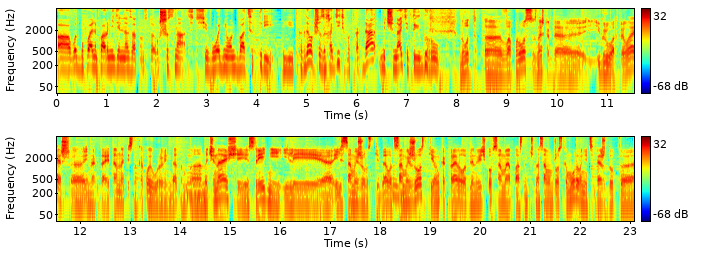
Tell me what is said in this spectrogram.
А вот буквально пару недель назад он стоил 16, сегодня он 23. И когда вообще заходить, вот когда начинать эту игру? Ну вот э, вопрос, знаешь, когда э, игру открываешь э, иногда, и там написано, какой уровень, да, там, э, Мгм. начинающий, средний или, э, или самый жесткий, да, вот Мгм. самый жесткий, он, как правило, для новичков самый опасный, потому что на самом жестком уровне тебя ждут э,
